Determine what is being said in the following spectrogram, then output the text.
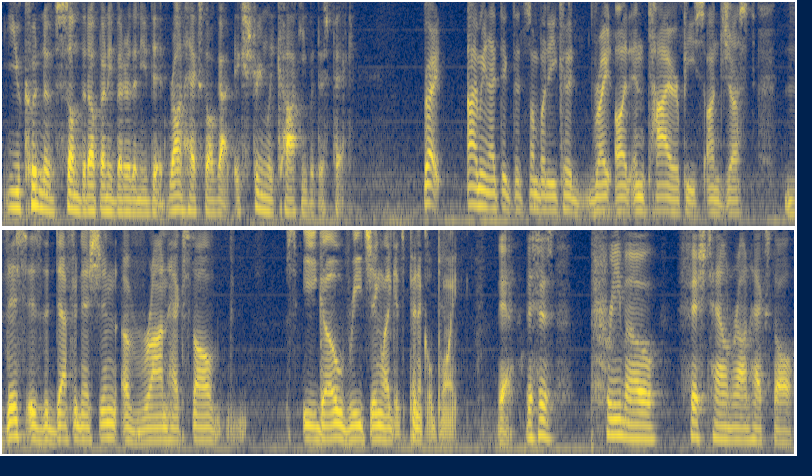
you couldn't have summed it up any better than you did. Ron Hextall got extremely cocky with this pick. Right. I mean, I think that somebody could write an entire piece on just this is the definition of Ron Hextall's ego reaching like its pinnacle point. Yeah, this is primo Fishtown Ron Hextall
